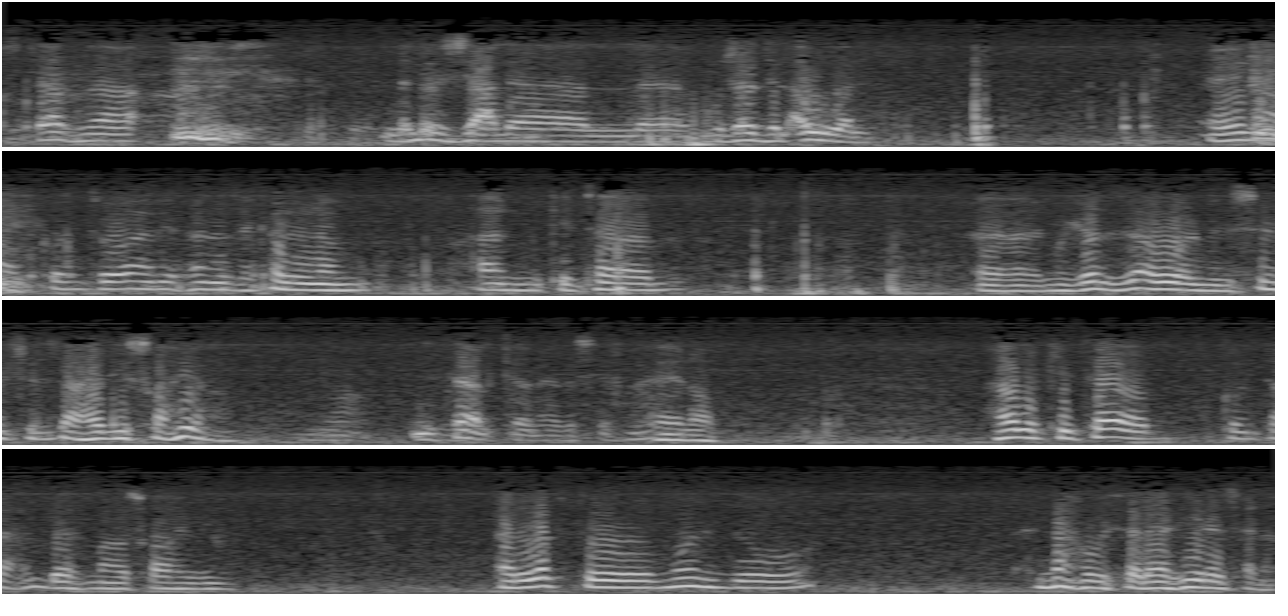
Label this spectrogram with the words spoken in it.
أستاذنا نرجع للمجلد الأول. اي نعم. كنت انفا أتكلم عن كتاب المجلد الأول من سلسلة احاديث صحيحه مثال كان هذا شيخنا أي نعم. هذا الكتاب كنت اتحدث مع صاحبي. الفته منذ نحو ثلاثين سنة.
